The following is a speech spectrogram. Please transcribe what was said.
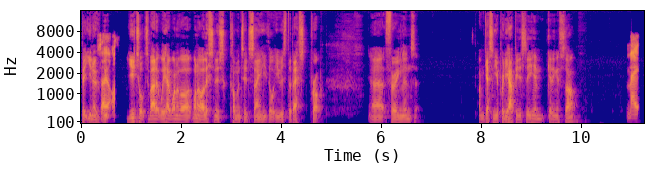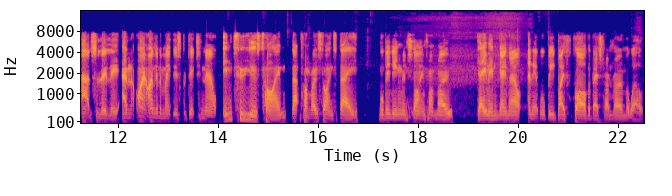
but you know, so, we, you talked about it. We had one of our one of our listeners commented saying he thought he was the best prop uh, for England. I'm guessing you're pretty happy to see him getting a start. Mate, absolutely. And I, I'm going to make this prediction now. In two years' time, that front row starting today will be the England starting front row, game in, game out, and it will be by far the best front row in the world.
